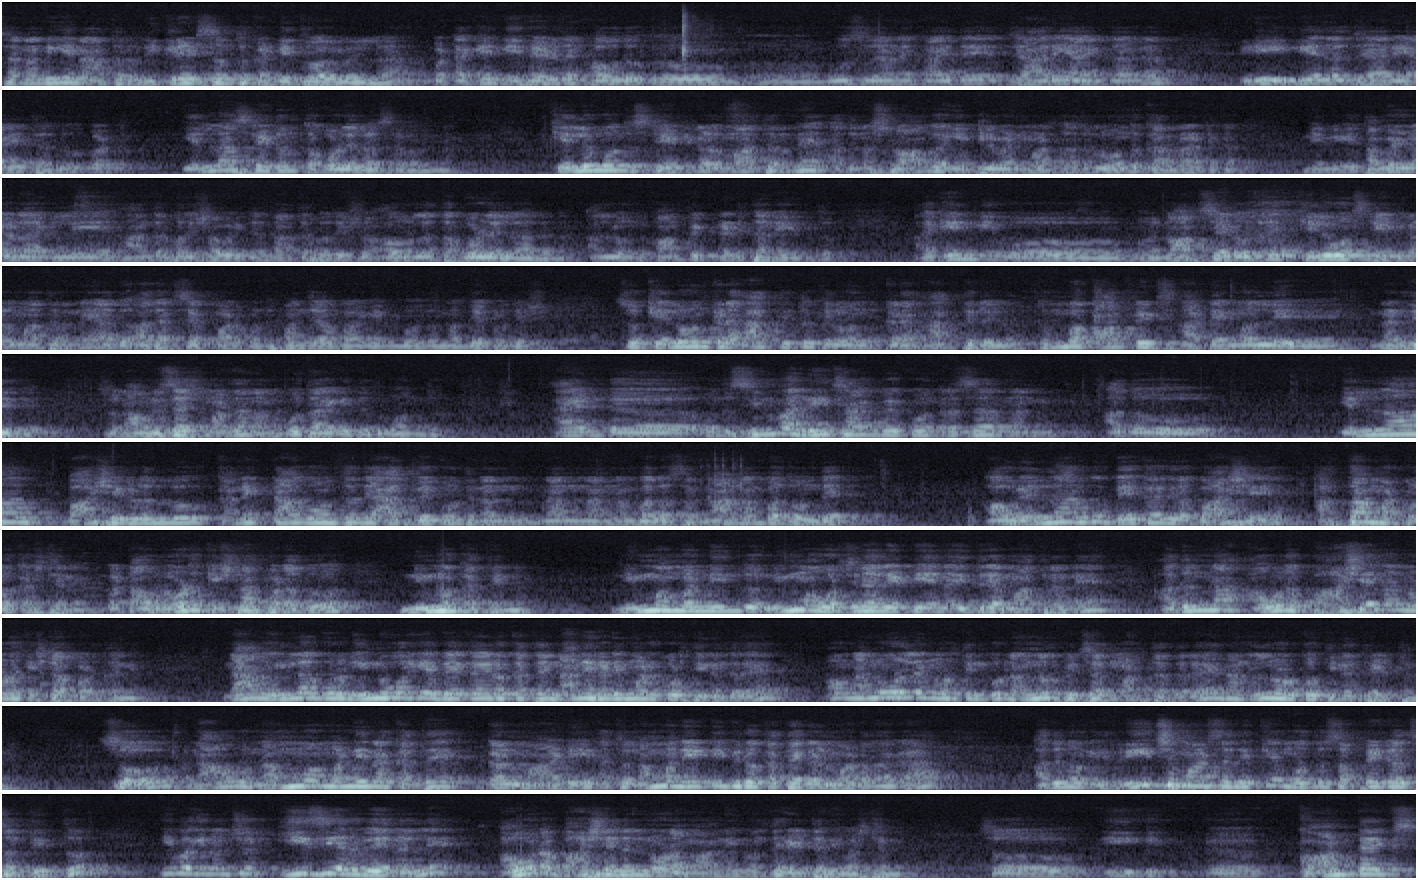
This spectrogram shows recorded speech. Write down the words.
Sir ನನಗೇನು ಆ ಥರ ರಿಗ್ರೆಟ್ಸ್ ಅಂತೂ ಖಂಡಿತವಾಗ್ಲೂ ಇಲ್ಲ. ಬಟ್ ಅಗೇನ್ ನೀವು ಹೇಳ್ದಂಗೆ ಹೌದು. ಆ, ಭೂ ಸುಧಾರಣೆ ಕಾಯ್ದೆ ಜಾರಿ ಆಗಿದಾಗ ಇಡೀ ಇಂಡಿಯಾದಲ್ಲಿ ಜಾರಿ ಆಯ್ತದು. ಬಟ್ ಎಲ್ಲ ಸ್ಟೇಟನ್ನು ತಗೊಳ್ಳಿಲ್ಲ ಸರ್ ಅದನ್ನ. ಕೆಲವೊಂದು ಸ್ಟೇಟ್ಗಳು ಮಾತ್ರನೇ ಅದನ್ನ ಸ್ಟ್ರಾಂಗ್ ಆಗಿ ಇಂಪ್ಲಿಮೆಂಟ್ ಮಾಡ್ತಾ ಅದ್ರಲ್ಲಿ ಒಂದು ಕರ್ನಾಟಕ. ನಿಮಗೆ ತಮಿಳ್ನಾಡು ಆಗಲಿ ಆಂಧ್ರ ಪ್ರದೇಶ ಹೋಗಿದ್ದೆ ಆಂಧ್ರ ಪ್ರದೇಶ ಅವರೆಲ್ಲ ತಗೊಳ್ಳಿಲ್ಲ ಅದನ್ನ. ಅಲ್ಲೊಂದು ಕಾನ್ಫ್ಲಿಕ್ಟ್ ನಡೀತಾನೆ ಇತ್ತು. ಅಗೇನ್ ನೀವು ನಾರ್ತ್ ಸೈಡ್ ಹೋದ್ರೆ ಕೆಲವೊಂದು ಸ್ಟೇಟ್ಗಳು ಮಾತ್ರನೇ ಅದು ಅದು ಅಕ್ಸೆಪ್ಟ್ ಮಾಡ್ಕೊಂಡು ಪಂಜಾಬ್ ಆಗಿರ್ಬೋದು ಮಧ್ಯಪ್ರದೇಶ ಸೊ ಕೆಲವೊಂದು ಕಡೆ ಆಗ್ತಿತ್ತು ಕೆಲವೊಂದು ಕಡೆ ಆಗ್ತಿರ್ಲಿಲ್ಲ. ತುಂಬಾ ಕಾನ್ಫ್ಲಿಕ್ಟ್ಸ್ ಆ ಟೈಮಲ್ಲಿ ನಡೆದಿದೆ. ಸೊ ನಾವು ರಿಸರ್ಚ್ ಮಾಡಿದಾಗ ನಮ್ಗೆ ಗೊತ್ತಾಗಿದ್ದದು ಒಂದು. ಅಂಡ್ ಒಂದು ಸಿನಿಮಾ ರೀಚ್ ಆಗಬೇಕು ಅಂದ್ರೆ ಸರ್ ನನ್, ಅದು ಎಲ್ಲಾ ಭಾಷೆಗಳಲ್ಲೂ ಕನೆಕ್ಟ್ ಆಗುವಂಥದ್ದೇ ಆಗ್ಬೇಕು ಅಂತ ನನ್ನ ನಾನು ನಾನು ನಂಬಲ್ಲ ಸರ್ ನಾನು ನಂಬೋದು ಒಂದೇ. ಅವ್ರೆಲ್ಲರಿಗೂ ಬೇಕಾಗಿರೋ ಭಾಷೆ ಅರ್ಥ ಮಾಡ್ಕೊಳಕ್ ಅಷ್ಟೇನೆ. ಬಟ್ ಅವ್ರು ನೋಡೋಕೆ ಇಷ್ಟಪಡೋದು ನಿಮ್ಮ ಕಥೆನ. ನಿಮ್ಮ ಮಣ್ಣಿಂದು, ನಿಮ್ಮ ಒರಿಜಿನಾಲಿಟಿ ಏನೋ ಇದ್ರೆ ಮಾತ್ರನೇ ಅದನ್ನ ಅವನ ಭಾಷೆನಲ್ಲಿ ನೋಡಕ್ ಇಷ್ಟಪಡ್ತಾನೆ. ನಾನು, ಇಲ್ಲ ಗುರು, ನಿನ್ನೂರಿಗೆ ಬೇಕಾಗಿರೋ ಕತೆ ನಾನೇ ರೆಡಿ ಮಾಡ್ಕೊಡ್ತೀನಿ ಅಂದ್ರೆ, ಅವ್ನು ನನ್ನ ಊರಲ್ಲೇ ನೋಡ್ತೀನಿ ಗುರು ನನ್ನೂರು ಪಿಕ್ಚರ್ ಮಾಡ್ತಾ ಇದ್ದಾರೆ ನಾನು ಅಲ್ಲಿ ನೋಡ್ಕೋತೀನಿ ಅಂತ ಹೇಳ್ತಾನೆ. ಸೊ ನಾವು ನಮ್ಮ ಮಣ್ಣಿನ ಕತೆಗಳು ಮಾಡಿ ಅಥವಾ ನಮ್ಮ ನೇಟಿವ್ ಇರೋ ಕಥೆಗಳು ಮಾಡಿದಾಗ ಅದನ್ನ ಅವ್ನಿಗೆ ರೀಚ್ ಮಾಡಿಸೋದಕ್ಕೆ ಮೊದಲು ಸಬ್ಟೈಟಲ್ಸ್ ಅಂತ ಇತ್ತು ಇವಾಗ ಇನ್ನೊಂಚೂರು ಈಸಿಯರ್ ವೇನಲ್ಲಿ ಅವನ ಭಾಷೆನಲ್ಲಿ ನೋಡಮ್ಮ ನೀನು ಅಂತ ಹೇಳ್ತಾರೆ ಇವಷ್ಟೇ ಸೊ ಈ ಕಾಂಟ್ಯಾಕ್ಟ್ಸ್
